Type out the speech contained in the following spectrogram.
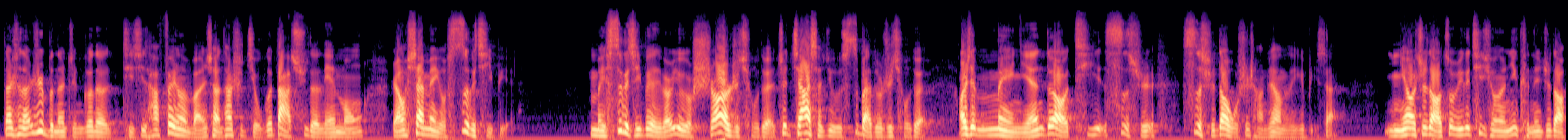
但是呢，日本的整个的体系它非常完善，它是九个大区的联盟，然后下面有四个级别，每四个级别里边又有十二支球队，这加起来就有四百多支球队，而且每年都要踢四十四十到五十场这样的一个比赛。你要知道，作为一个踢球的，你肯定知道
